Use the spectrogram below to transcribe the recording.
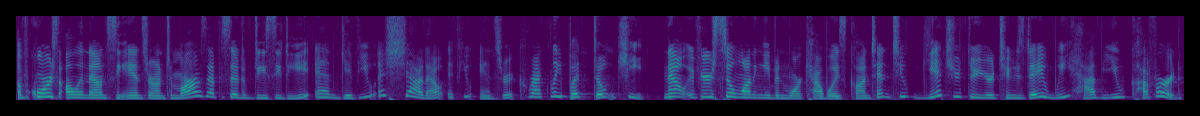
Of course, I'll announce the answer on tomorrow's episode of DCD and give you a shout out if you answer it correctly, but don't cheat. Now, if you're still wanting even more Cowboys content to get you through your Tuesday, we have you covered.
